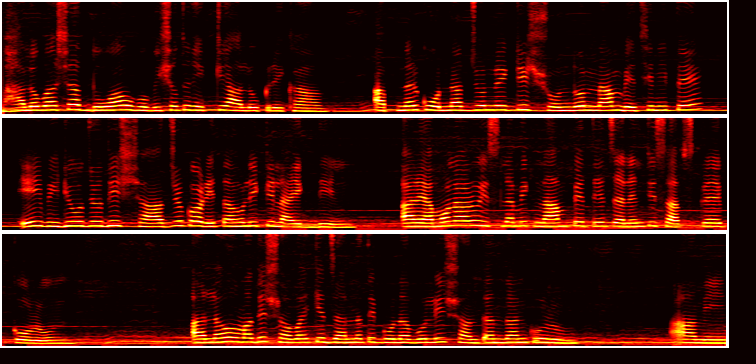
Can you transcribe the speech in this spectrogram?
ভালোবাসা, দোয়া ও ভবিষ্যতের একটি আলোক রেখা আপনার কন্যার জন্য একটি সুন্দর নাম বেছে নিতে এই ভিডিও যদি সাহায্য করে, তাহলে একটি লাইক দিন। আর এমন আরও ইসলামিক নাম পেতে চ্যানেলটি সাবস্ক্রাইব করুন। আল্লাহ আমাদের সবাইকে জান্নাতে গুণাবলীর সন্তান দান করুন আমিন।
